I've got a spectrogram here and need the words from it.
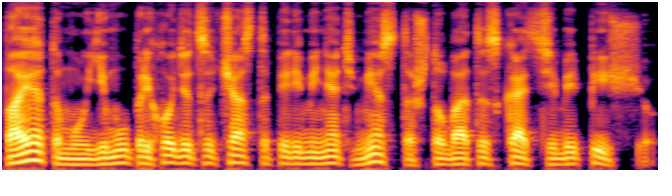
поэтому ему приходится часто переменять место, чтобы отыскать себе пищу.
